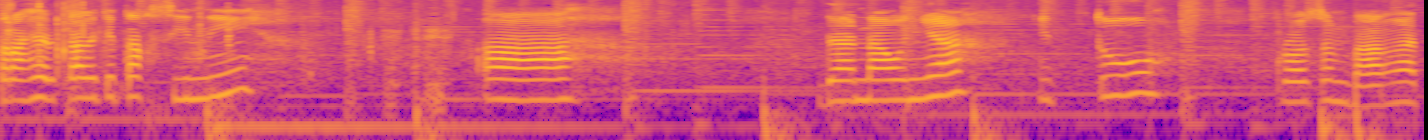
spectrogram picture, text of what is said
Terakhir kali kita ke sini, uh, danaunya itu frozen banget.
